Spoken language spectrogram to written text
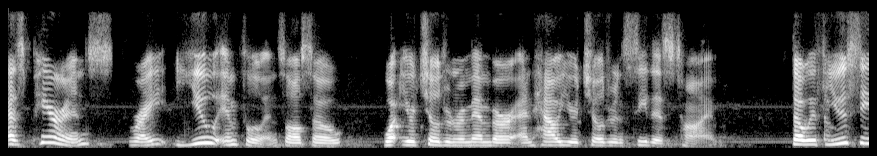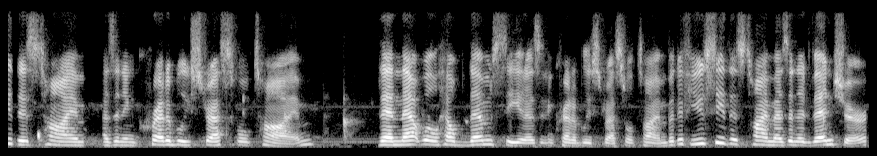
As parents, right, you influence also what your children remember and how your children see this time. So if you see this time as an incredibly stressful time, then that will help them see it as an incredibly stressful time. But if you see this time as an adventure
